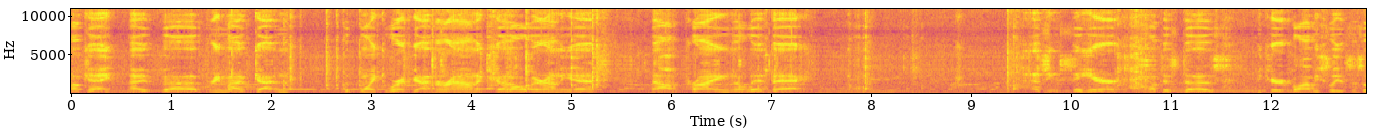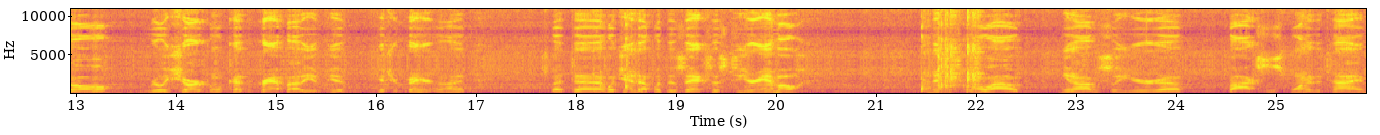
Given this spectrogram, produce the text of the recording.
Okay, I've uh, pretty much gotten to the point where I've gotten around and cut all the way around the edge. Now I'm prying the lid back. As you can see here, what this does, be careful, obviously this is all really sharp and will cut the crap out of you if you get your fingers on it. But uh, what you end up with is access to your ammo, then you pull out, you know, obviously your uh, boxes one at a time.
